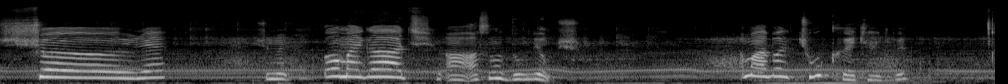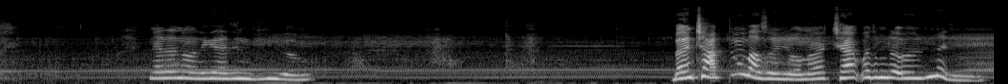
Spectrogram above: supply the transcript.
Şöyle. Şunu. Oh my god. Aa, aslında duruyormuş. Ama araba çabuk kraker gibi. Neden orada geldiğini bilmiyorum. Ben çarptım mı az önce ona? Çarpmadım da öldürmedim mi?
